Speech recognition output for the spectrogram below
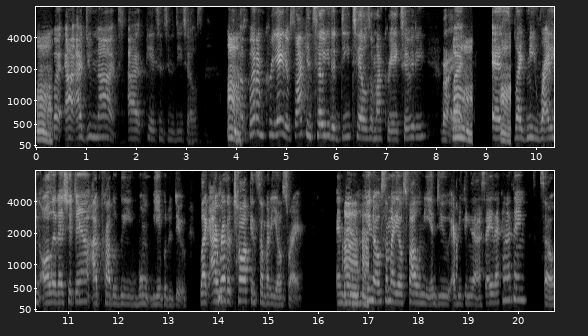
Mm, but I, I do not I pay attention to details. mm, Uh, but I'm creative, so I can tell you the details of my creativity. Right. But mm. as Mm. like me writing all of that shit down, I probably won't be able to do. Like I rather talk and somebody else write, and then Mhm. you know somebody else follow me and do everything that I say, that kind of thing. So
